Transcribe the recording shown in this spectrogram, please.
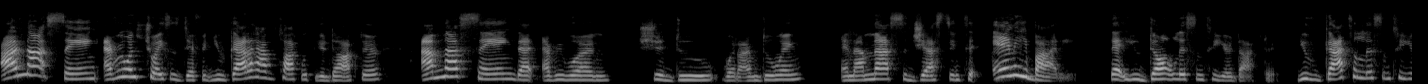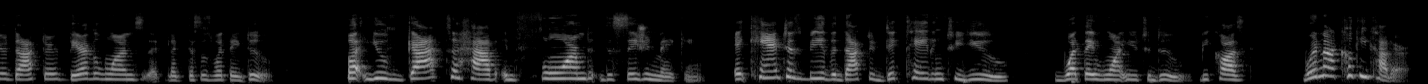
I'm not saying everyone's choice is different. You've got to have a talk with your doctor. I'm not saying that everyone should do what I'm doing. And I'm not suggesting to anybody that you don't listen to your doctor. You've got to listen to your doctor. They're the ones that, like, this is what they do. But you've got to have informed decision making. It can't just be the doctor dictating to you what they want you to do because we're not cookie cutter.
